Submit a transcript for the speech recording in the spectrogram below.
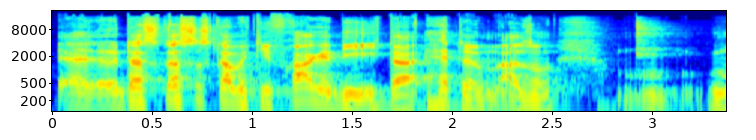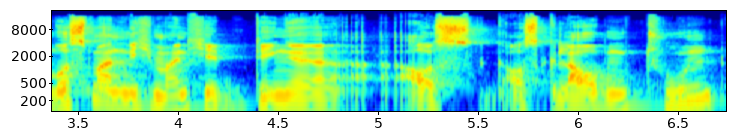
Äh, Das, das ist, glaube ich, die Frage, die ich da hätte. Also muss man nicht manche Dinge aus, aus Glauben tun,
